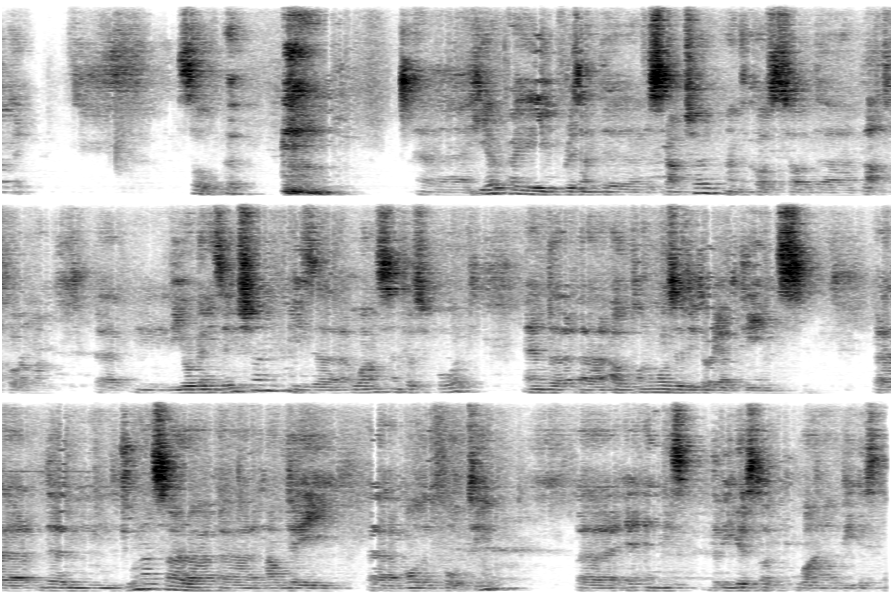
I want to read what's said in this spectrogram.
Okay. So, uh, uh, here I present the, the, structure and the costs of the platform. Uh, the organization is uh, one central support and uh, autonomous editorial teams. The, the, journals are nowadays more than 14 and is the biggest, of, one of the biggest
